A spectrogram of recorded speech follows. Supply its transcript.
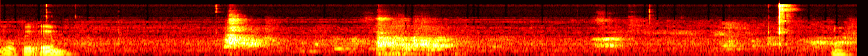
di OPM nah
